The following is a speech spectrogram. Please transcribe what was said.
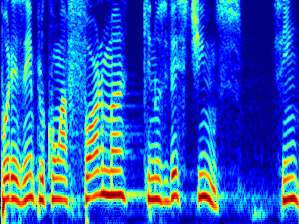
por exemplo, com a forma que nos vestimos. Sim.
